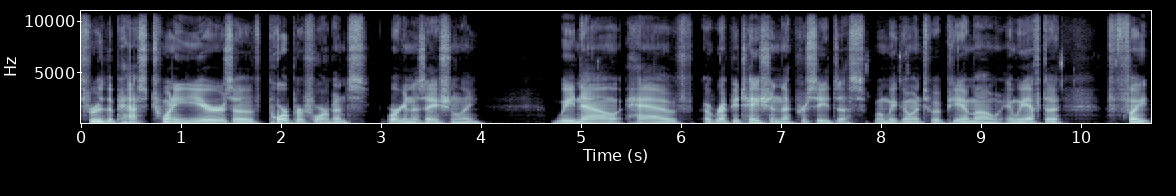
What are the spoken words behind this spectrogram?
through the past 20 years of poor performance organizationally, we now have a reputation that precedes us when we go into a PMO, and we have to fight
